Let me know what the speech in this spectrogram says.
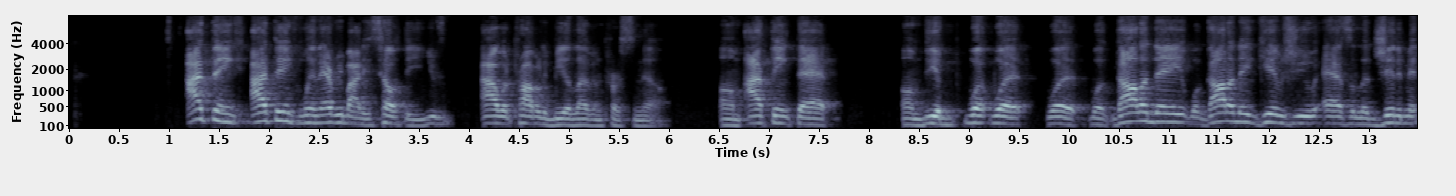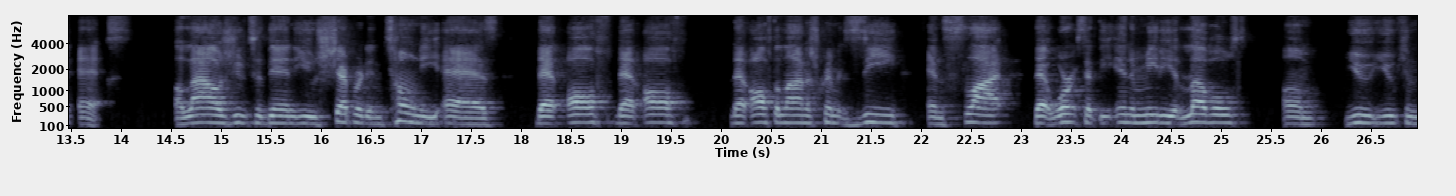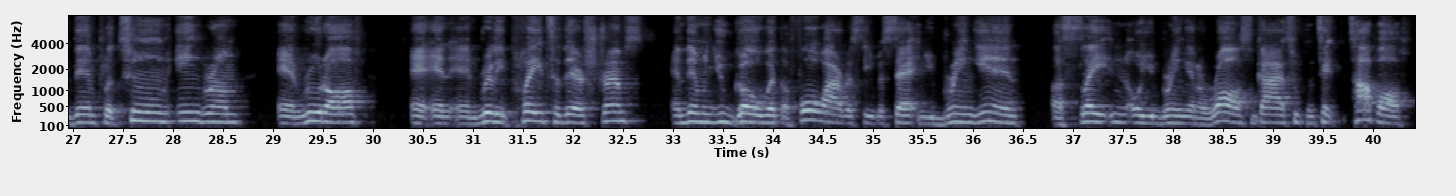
I think I think when everybody's healthy, you I would probably be 11 personnel. Um, I think that um, the what what what what Golladay what Golladay gives you as a legitimate X allows you to then use Shepard and Toney as that off that off that off the line of scrimmage Z and slot that works at the intermediate levels. Um, you you can then platoon Engram and Rudolph and, and, and really play to their strengths. And then when you go with a four wide receiver set and you bring in a Slayton or you bring in a Ross, guys who can take the top off,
